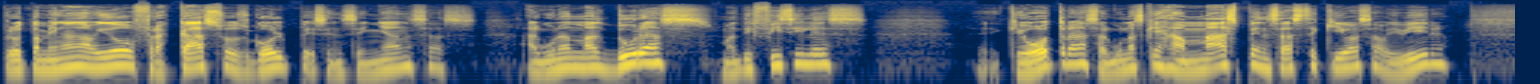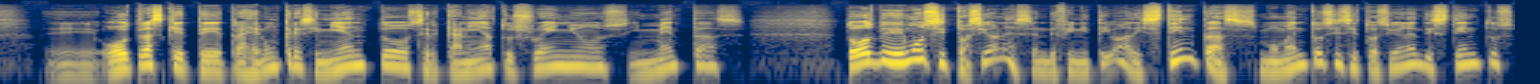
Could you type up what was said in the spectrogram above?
pero también han habido fracasos, golpes, enseñanzas, algunas más duras, más difíciles eh, que otras, algunas que jamás pensaste que ibas a vivir, eh, otras que te trajeron crecimiento, cercanía a tus sueños y metas. Todos vivimos situaciones, en definitiva, distintas, momentos y situaciones distintos.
